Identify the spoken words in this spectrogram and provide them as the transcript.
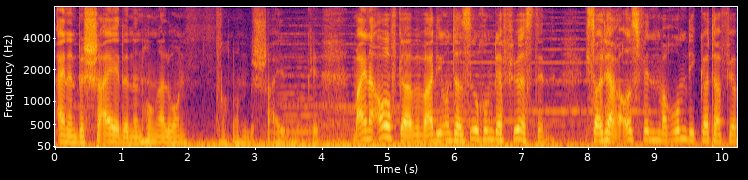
Einen bescheidenen Hungerlohn. Auch noch einen bescheidenen, okay. Meine Aufgabe war die Untersuchung der Fürstin. Ich sollte herausfinden, warum die Götter für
